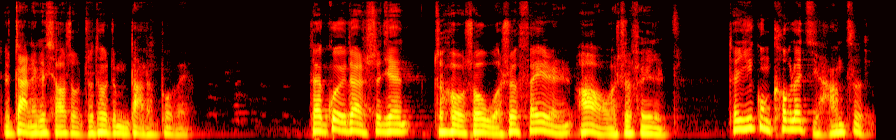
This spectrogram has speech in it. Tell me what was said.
就占了一个小手指头这么大的部位。再过一段时间之后，说我是非人啊，我是非人。他一共刻不了几行字，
